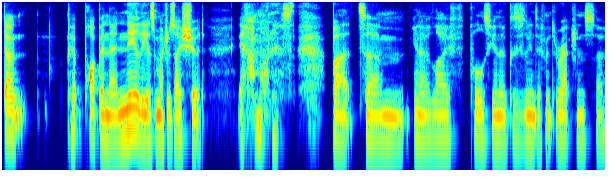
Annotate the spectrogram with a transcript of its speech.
don't pop in there nearly as much as I should, if I'm honest. But um, you know, life pulls you in a gazillion different directions. So,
